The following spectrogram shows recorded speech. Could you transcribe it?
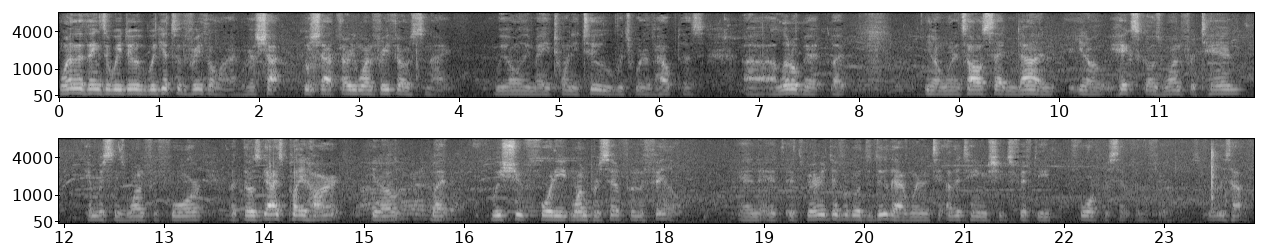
One of the things that we do, we get to the free throw line. We shot we shot 31 free throws tonight. We only made 22, which would have helped us uh, a little bit. But you know, when it's all said and done, you know, Hicks goes one for 10, Edmerson's one for four. But those guys played hard, you know. But we shoot 41% from the field, and it, it's very difficult to do that when the other team shoots 54% from the field. It's really tough.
